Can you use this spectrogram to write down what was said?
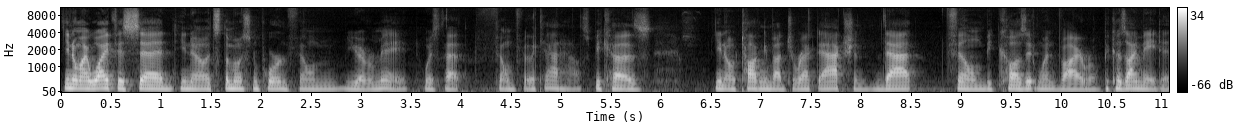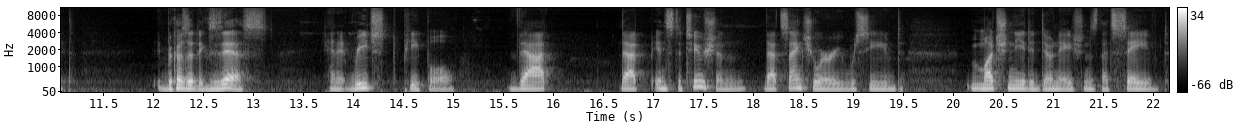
you know, my wife has said, you know, it's the most important film you ever made was that film for the cat house because, you know, talking about direct action, that film because it went viral, because I made it, because it exists and it reached people, that that institution, that sanctuary received much needed donations that saved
